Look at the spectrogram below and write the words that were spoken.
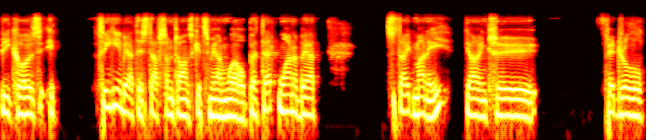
because it thinking about this stuff sometimes gets me unwell. But that one about state money going to federal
